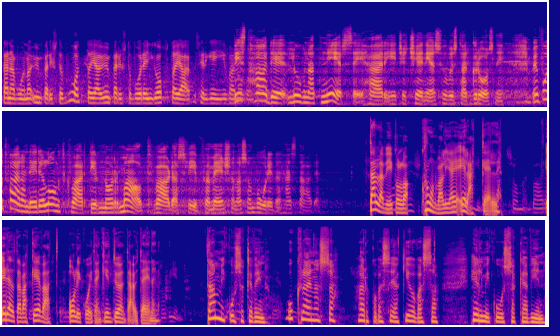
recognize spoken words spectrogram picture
tänä vuonna ympäristövuotta ja ympäristövuoden johtaja Sergei Ivanov. Visst har det lugnat ner sig här i Tjetjeniens huvudstad Grozny. Men fortfarande är det långt kvar till normalt vardagsliv för människorna som bor i den här staden. Tällä viikolla Kruunval jäi eläkkeelle. Edeltävä kevät oli kuitenkin työntäyteinen. Tammikuussa kävin Ukrainassa Harkovassa ja Kiovassa helmikuussa kävin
